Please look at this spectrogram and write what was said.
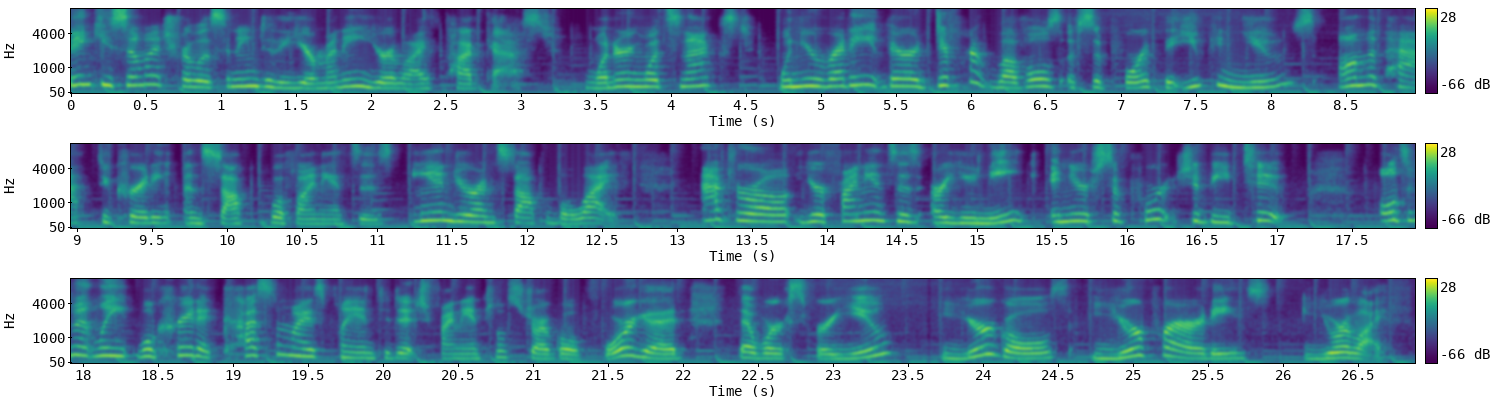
Thank you so much for listening to the Your Money, Your Life podcast. Wondering what's next? When you're ready, there are different levels of support that you can use on the path to creating unstoppable finances and your unstoppable life. After all, your finances are unique and your support should be too. Ultimately, we'll create a customized plan to ditch financial struggle for good that works for you, your goals, your priorities, your life.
